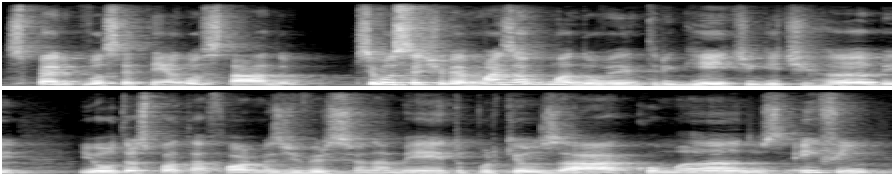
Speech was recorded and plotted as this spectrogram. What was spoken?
Espero que você tenha gostado. Se você tiver mais alguma dúvida entre Git, GitHub e outras plataformas de versionamento, por que usar, comandos, enfim,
